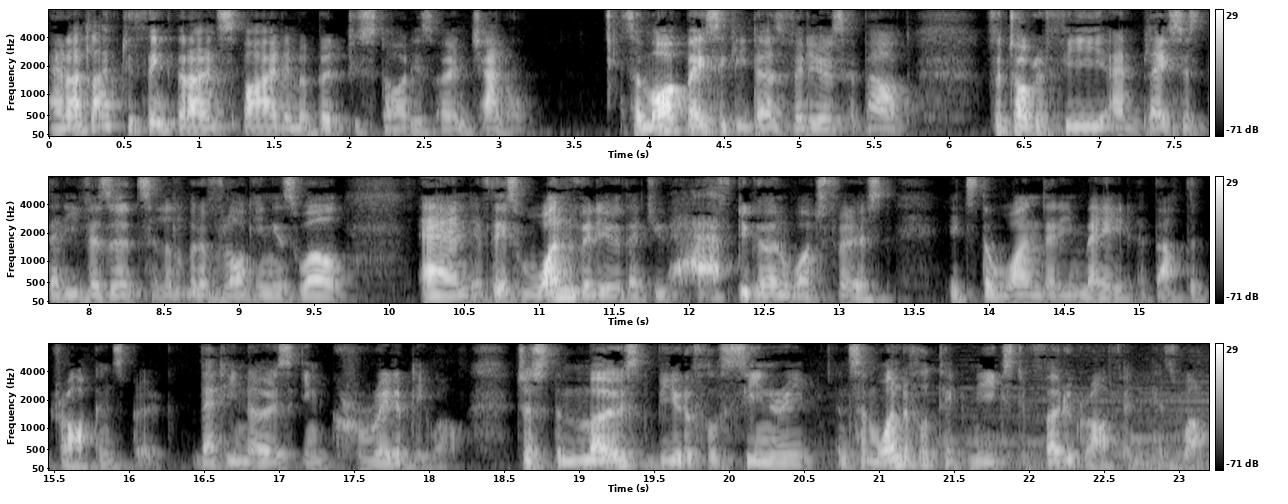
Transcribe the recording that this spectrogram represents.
And I'd like to think that I inspired him a bit to start his own channel. So Mark basically does videos about photography and places that he visits, a little bit of vlogging as well. And if there's one video that you have to go and watch first, it's the one that he made about the Drakensberg that he knows incredibly well. Just the most beautiful scenery and some wonderful techniques to photograph it as well.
